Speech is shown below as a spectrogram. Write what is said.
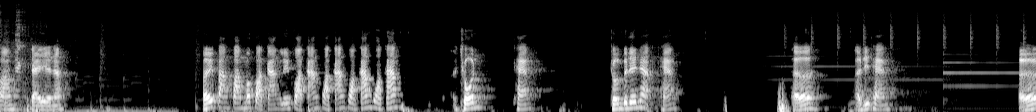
ฟังใจเย็นนะเฮ้ยฟังฟังมาขวากลางเลยขวากลางขวากลางขวากลางขวากลางชน แทง ชนไปเลยเนี่ย แทง เออเอาดิแทง เออ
